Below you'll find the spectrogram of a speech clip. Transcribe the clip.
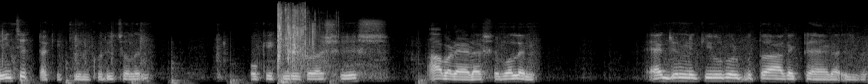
নিচেরটাকে কিল করি, চলেন। ওকে কিল করা শেষ। আবার অ্যাড আসে, বলেন। একজনকে কিল করব তো আরেকটা অ্যাড আসবে।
